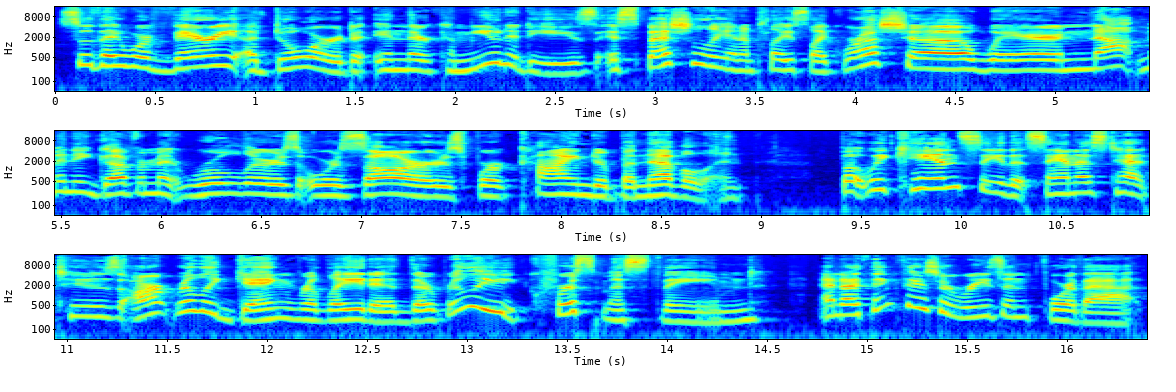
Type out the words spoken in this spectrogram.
So they were very adored in their communities, especially in a place like Russia where not many government rulers or czars were kind or benevolent. But we can see that Santa's tattoos aren't really gang related, they're really Christmas themed. And I think there's a reason for that.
